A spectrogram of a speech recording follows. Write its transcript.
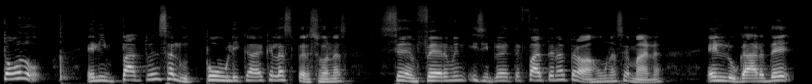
todo. El impacto en salud pública de que las personas se enfermen y simplemente falten al trabajo una semana, en lugar de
